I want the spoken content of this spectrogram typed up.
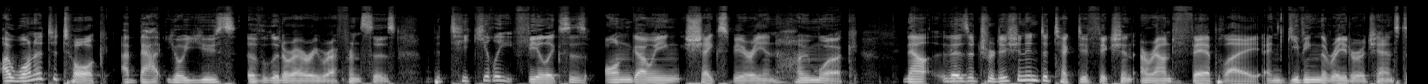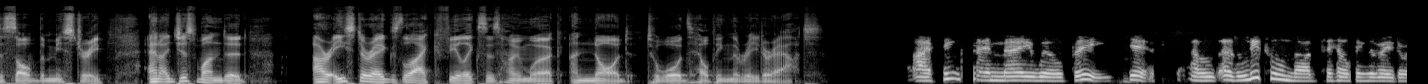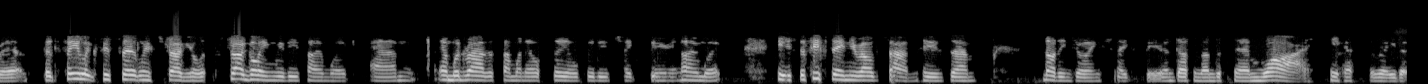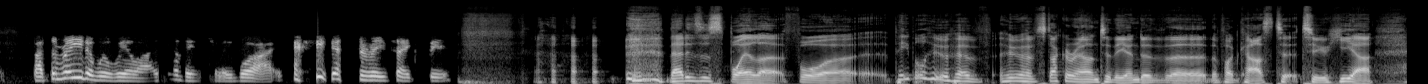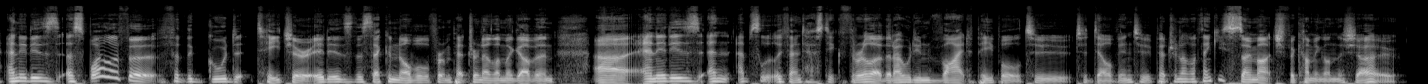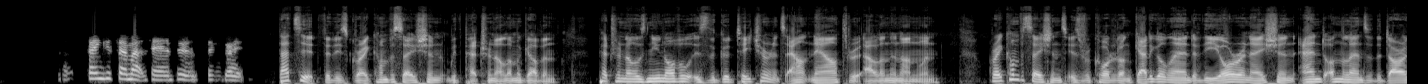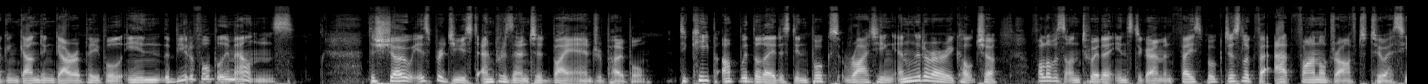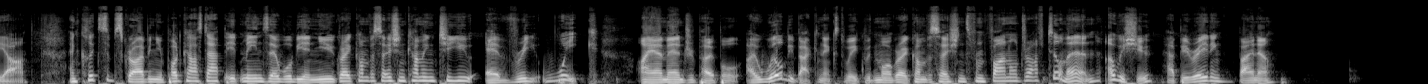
I wanted to talk about your use of literary references, particularly Felix's ongoing Shakespearean homework. Now, there's a tradition in detective fiction around fair play and giving the reader a chance to solve the mystery. And I just wondered are Easter eggs like Felix's homework a nod towards helping the reader out? I think they may well be, yes, a, a, little nod to helping the reader out. But Felix is certainly struggle, struggling with his homework um, and would rather someone else deal with his Shakespearean homework. He's the 15 year old son who's um, not enjoying Shakespeare and doesn't understand why he has to read it. But the reader will realise eventually why he has to read Shakespeare. that is a spoiler for people who have who have stuck around to the end of the, the podcast to, to hear. And it is a spoiler for, for The Good Teacher. It is the second novel from Petronella McGovern. Uh, and it is an absolutely fantastic thriller that I would invite people to to delve into. Petronella, thank you so much for coming on the show. Thank you so much, Andrew. It's been great That's it for this great conversation with Petronella McGovern. Petronella's new novel is The Good Teacher, and it's out now through Allen and Unwin. Great Conversations is recorded on Gadigal land of the Eora Nation and on the lands of the Darug and Gundungurra people in the beautiful Blue Mountains. The show is produced and presented by Andrew Pople. To keep up with the latest in books, writing, and literary culture, follow us on Twitter, Instagram, and Facebook. Just look for at Final Draft 2SER. And click subscribe in your podcast app. It means there will be a new great conversation coming to you every week. I am Andrew Pople. I will be back next week with more great conversations from Final Draft. Till then, I wish you happy reading. Bye now.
